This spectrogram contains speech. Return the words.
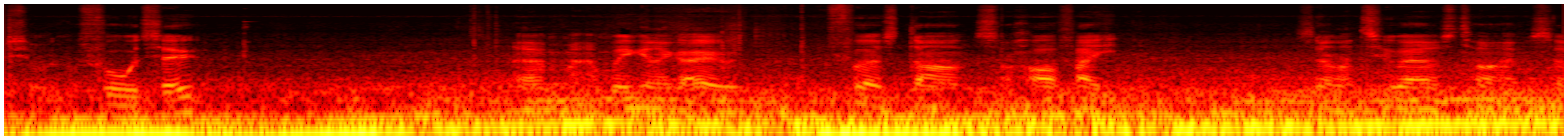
which I'm looking forward to. Um, and we're going to go first dance at half eight. So like two hours time. So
